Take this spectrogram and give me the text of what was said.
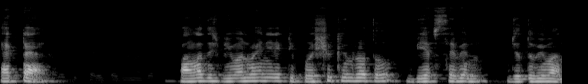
একটা বাংলাদেশ বিমান বাহিনীর একটি প্রশিক্ষণরত বিএফ সেভেন যুদ্ধবিমান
